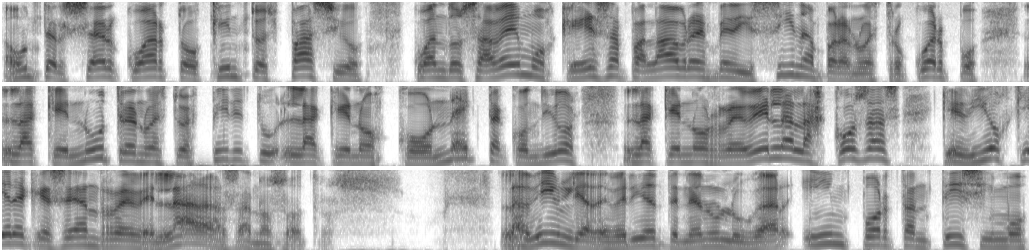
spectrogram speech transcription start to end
a un tercer, cuarto o quinto espacio cuando sabemos que esa palabra es medicina para nuestro cuerpo, la que nutre nuestro espíritu, la que nos conecta con Dios, la que nos revela las cosas que Dios quiere que sean reveladas a nosotros. La Biblia debería tener un lugar importantísimo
